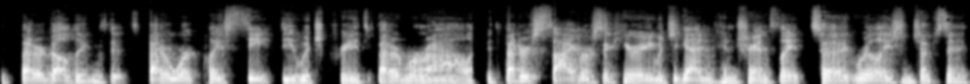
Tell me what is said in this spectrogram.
it's better buildings, it's better workplace safety, which creates better morale. It's better cybersecurity, which again can translate to relationships. And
